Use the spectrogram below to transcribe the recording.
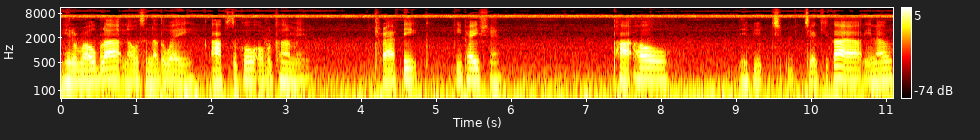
You hit a roadblock, no, it's another way. Obstacle, overcome it. Traffic, be patient. Pothole, if you ch- check your car out, you know,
